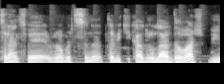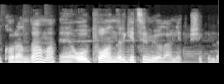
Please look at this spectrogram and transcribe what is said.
Trent ve Robertson'ı tabii ki kadrolarda var büyük oranda ama e, o puanları getirmiyorlar net bir şekilde.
